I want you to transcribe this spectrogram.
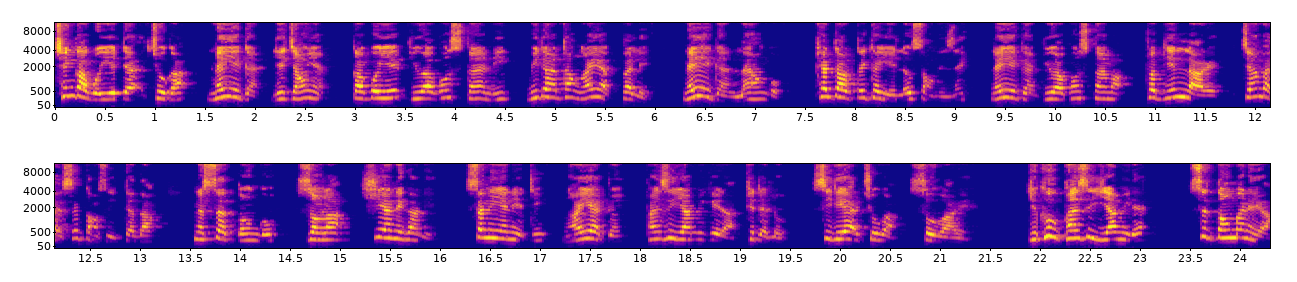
ချင်းကောက်ွယ်ရေးတက်အချို့ကနေရကန်လေကြောင်းရန်ကောက်ွယ်ရေးပြူဟကုန်းစကန်နီမီတာ1500ပတ်လေနေရကန်လမ်းဟောင်းကိုဖျက်တောက်တိတ်ခတ်ရေးလှုပ်ဆောင်နေစဉ်နေရကန်ပြူဟကုန်းစကန်မှာထွက်ပြေးလာတဲ့ကျမ်းဘက်စစ်ကောင်စီတပ်သား23ကိုဇွန်လ10ရက်နေ့ကနေ12ရက်နေ့အထိ9ရက်အတွင်းဖမ်းဆီးရမိခဲ့တာဖြစ်တယ်လို့ CDF အချို့ကဆိုပါတယ်။ယခုဖမ်းဆီးရမိတဲ့စစ်သုံးပန်းတွေဟာ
